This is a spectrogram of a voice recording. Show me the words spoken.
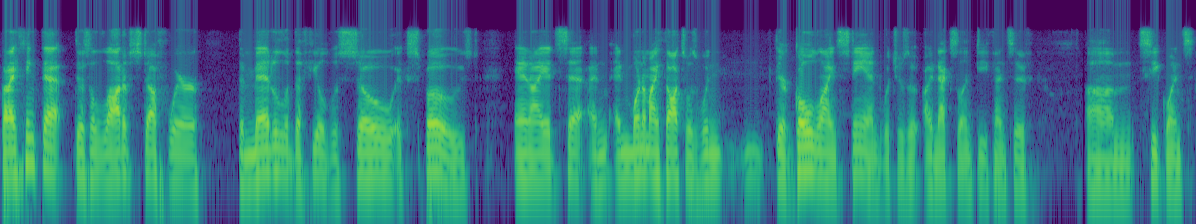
But I think that there's a lot of stuff where the middle of the field was so exposed. And I had said, and, and one of my thoughts was when their goal line stand, which was a, an excellent defensive um, sequence.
